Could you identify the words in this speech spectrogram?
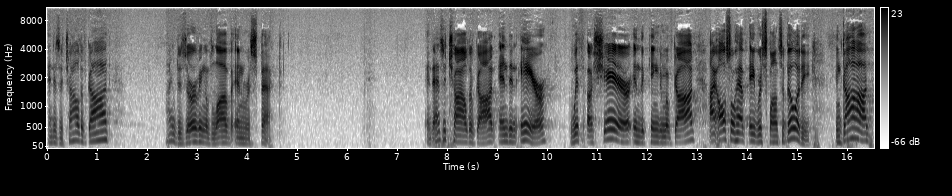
And as a child of God, I'm deserving of love and respect. And as a child of God and an heir with a share in the kingdom of God, I also have a responsibility. And God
